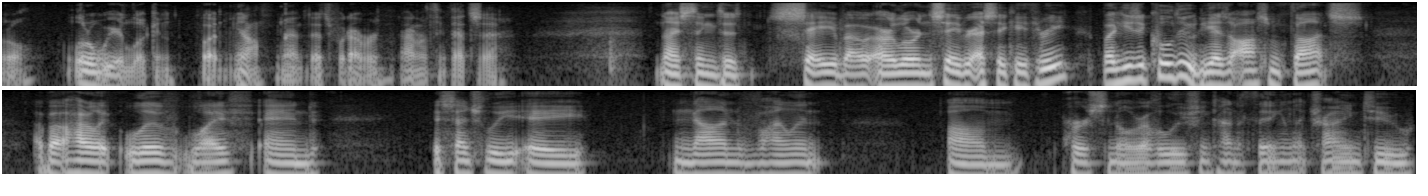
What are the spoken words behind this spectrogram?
little a little weird looking, but you know that's whatever. I don't think that's a nice thing to say about our Lord and Savior SEK3. But he's a cool dude. He has awesome thoughts about how to like live life and essentially a non-violent um, personal revolution kind of thing, and like trying to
